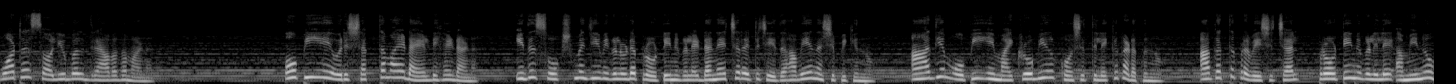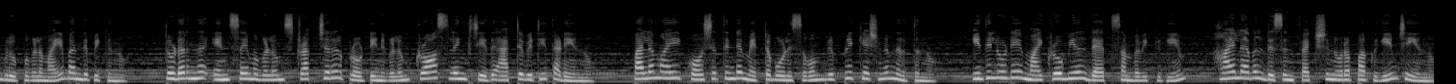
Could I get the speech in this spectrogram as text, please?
വാട്ടർ സോല്യൂബിൾ ദ്രാവകമാണ്. ഒ പി എ ഒരു ശക്തമായ ഡയൽഡിഹൈഡ് ആണ്. ഇത് സൂക്ഷ്മജീവികളുടെ പ്രോട്ടീനുകളെ ഡനേച്ചറേറ്റ് ചെയ്ത് അവയെ നശിപ്പിക്കുന്നു. ആദ്യം ഒ പി എ മൈക്രോബിയൽ കോശത്തിലേക്ക് കടക്കുന്നു. അകത്ത് പ്രവേശിച്ചാൽ പ്രോട്ടീനുകളിലെ അമിനോ ഗ്രൂപ്പുകളുമായി ബന്ധിപ്പിക്കുന്നു. തുടർന്ന് എൻസൈമുകളും സ്ട്രക്ചറൽ പ്രോട്ടീനുകളും ക്രോസ് ലിങ്ക് ചെയ്ത് ആക്ടിവിറ്റി തടയുന്നു. ഫലമായി കോശത്തിന്റെ മെറ്റബോളിസവും റിപ്ലിക്കേഷനും നിർത്തുന്നു. ഇതിലൂടെ മൈക്രോബിയൽ ഡെത്ത് സംഭവിക്കുകയും ഹൈ ലെവൽ ഡിസ്ഇൻഫെക്ഷൻ ഉറപ്പാക്കുകയും ചെയ്യുന്നു.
